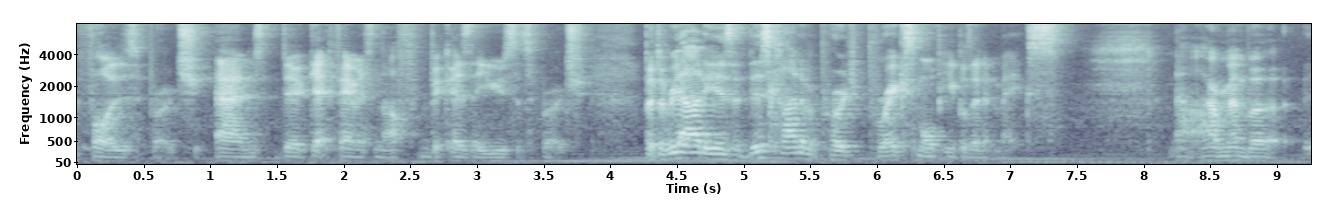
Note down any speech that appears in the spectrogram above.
follow this approach and they get famous enough because they use this approach. But the reality is that this kind of approach breaks more people than it makes. Now, I remember, uh,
